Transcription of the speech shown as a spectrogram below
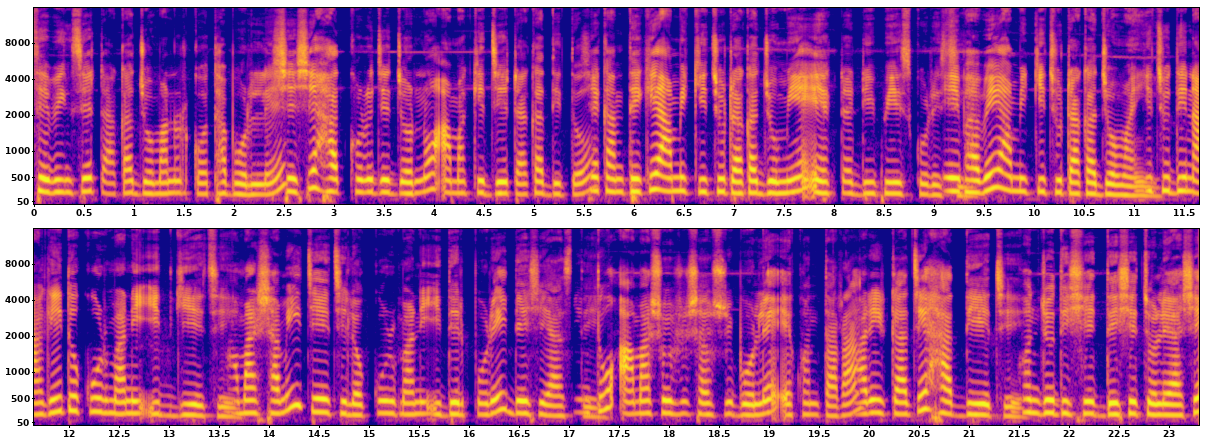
সেভিংস এর টাকা জমানোর কথা বললে শেষে হাত খরচের জন্য আমাকে যে টাকা দিত সেখান থেকে আমি কিছু টাকা জমিয়ে একটা ডিপিএস করেছি। এইভাবে আমি কিছু টাকা জমাই। কিছুদিন আগেই তো কুরবানি ঈদ গিয়েছে। আমার স্বামী চেয়েছিল কুরবানি ঈদের পরেই দেশে আসতে। কিন্তু আমার শ্বশুর শাশুড়ি বলে এখন তারা বাড়ির কাজে হাত দিয়েছে। এখন যদি সে দেশে চলে আসে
